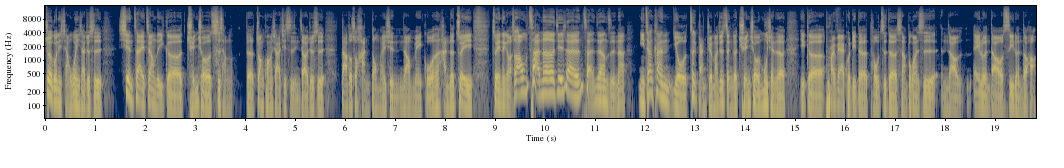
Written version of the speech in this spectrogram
最后，我你想问一下，就是现在这样的一个全球市场。的状况下，其实你知道，就是大家都说寒冬嘛，而且你知道美国呢喊的最最那个嘛，说啊我们惨了，接下来很惨这样子。那你这样看有这个感觉吗？就是整个全球目前的一个 private equity 的投资的市场，不管是你知道 A 轮到 C 轮都好，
